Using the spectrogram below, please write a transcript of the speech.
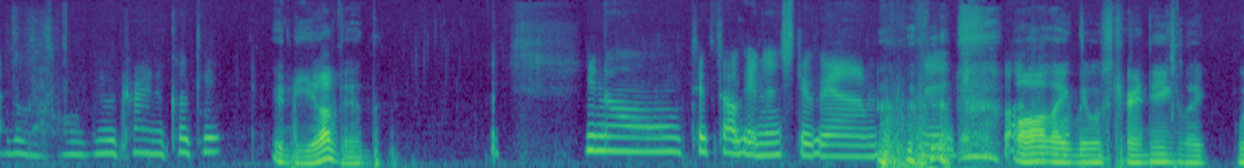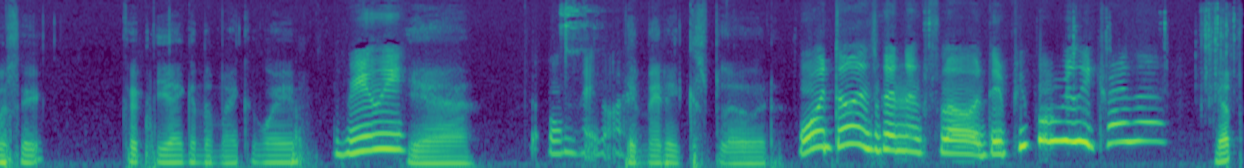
I don't know. They were trying to cook it. In the oven? You know, TikTok and Instagram. is Oh, like they was trending. Like, was it cook the egg in the microwave? Really? Yeah, Oh my gosh. they made it explode. What does gonna explode? Did people really try that? Yep.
